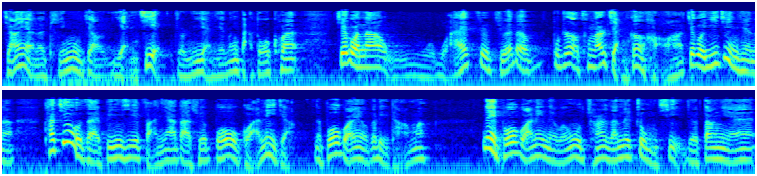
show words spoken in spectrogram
讲演的题目叫眼界，就是你眼界能打多宽。结果呢，我我还就觉得不知道从哪儿讲更好啊。结果一进去呢，他就在宾夕法尼亚大学博物馆里讲，那博物馆有个礼堂嘛，那博物馆里那文物全是咱那重器，就当年。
